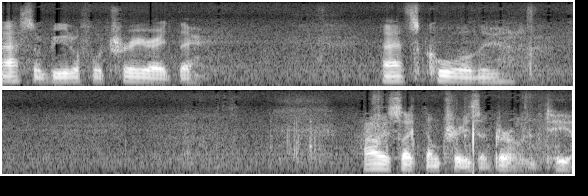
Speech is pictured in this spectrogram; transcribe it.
That's a beautiful tree right there. That's cool, dude. I always like them trees that grow in too.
